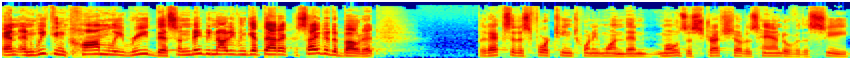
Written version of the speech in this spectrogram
and, and we can calmly read this and maybe not even get that excited about it. But Exodus 14 21, then Moses stretched out his hand over the sea,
